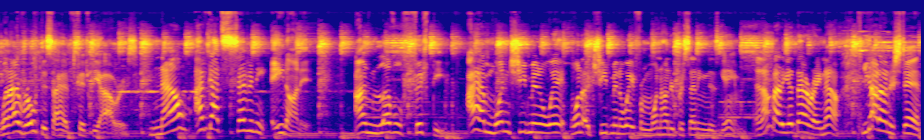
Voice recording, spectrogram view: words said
When I wrote this, I had 50 hours. Now, I've got 78 on it. I'm level 50. I am one achievement away, one achievement away from 100%ing this game. And I'm about to get that right now. You gotta understand,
